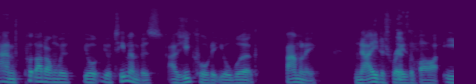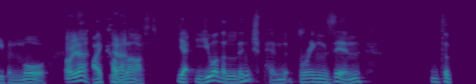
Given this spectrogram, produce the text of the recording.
and put that on with your your team members, as you called it, your work family. Now you just raise yeah. the bar even more. Oh yeah, I come yeah. last. Yet you are the linchpin that brings in the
